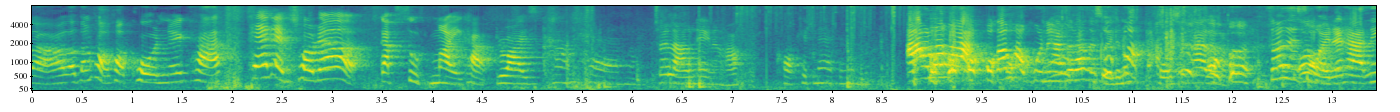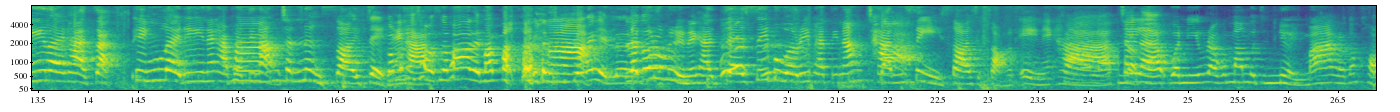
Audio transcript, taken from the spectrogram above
จ้าเราต้องขอขอบคุณนะคะ Head and Shoulder กับสูตรใหม่ค่ะ Dry Skin Care ค่ะใช่แล้วนั่นเองนะคะ ขอเคล็ดแน่ใช่ไหม เอาละค่ะ ต้องขอบคุณนะคะเสื้อผ้าสวยๆฉันต้องโพสต์เสื้อผ้าเลยค่ะเสื้อผ้าสวยๆนะคะ นี่เลยค่ะจาก Pink Lady นะคะพ a ตินัมชั้นหนึ่งซอยเจ็ดก็ไม่นะได้คะ โชว์เสื้อผ้าอะไรมากมายยังไม่เห็นเลย แล้วก็รวมไปถึงนะคะเจสซี่บูเบอรี่แพตินัมชั้น 4 ซอย 12นั่นเองนะคะ ใช่แล้ววันนี้เราก็มาหมดจะเหนื่อยมากเราต้องขอ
